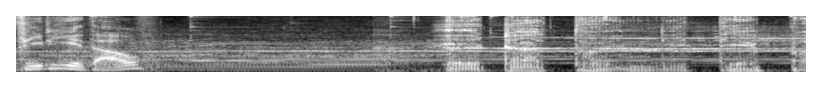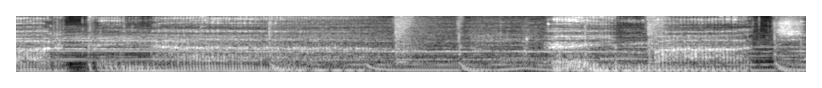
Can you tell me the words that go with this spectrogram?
ফিরিয়ে দাও। এটা তুই নিতে পারবি না। এই মাছ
